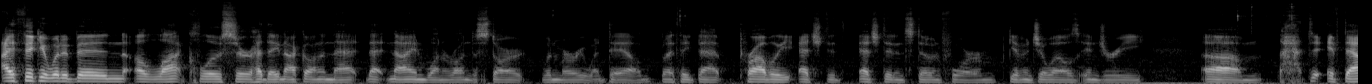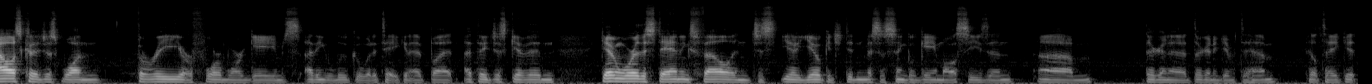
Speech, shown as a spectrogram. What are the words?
I- think it would have been a lot closer had they not gone in that, that nine one run to start when Murray went down. But I think that probably etched it etched it in stone for him, given Joel's injury. Um, if Dallas could have just won three or four more games, I think Luka would have taken it. But I think just given given where the standings fell and just you know Jokic didn't miss a single game all season, um, they're gonna they're gonna give it to him. He'll take it.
